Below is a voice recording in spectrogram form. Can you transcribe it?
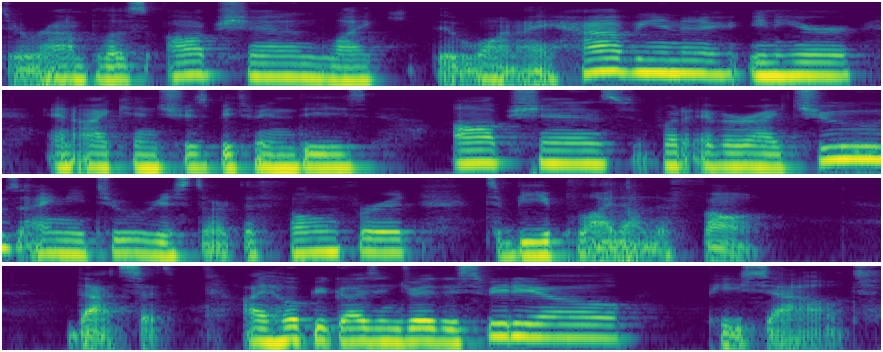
the RAM Plus option like the one I have in, in here, and I can choose between these options whatever I choose I need to restart the phone for it to be applied on the phone. That's it. I hope you guys enjoyed this video. Peace out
